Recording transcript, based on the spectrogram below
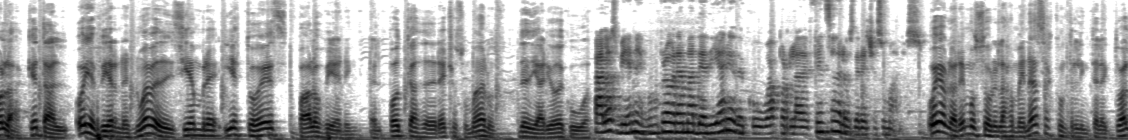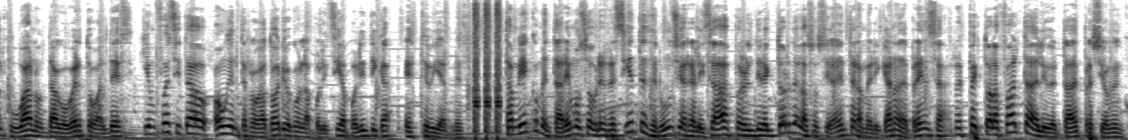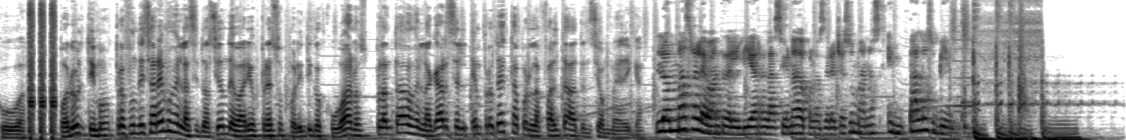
Hola, ¿qué tal? Hoy es viernes 9 de diciembre y esto es Palos Vienen, el podcast de derechos humanos de Diario de Cuba. Palos Vienen, un programa de Diario de Cuba por la defensa de los derechos humanos. Hoy hablaremos sobre las amenazas contra el intelectual cubano Dagoberto Valdés, quien fue citado a un interrogatorio con la policía política este viernes. También comentaremos sobre recientes denuncias realizadas por el director de la Sociedad Interamericana de Prensa respecto a la falta de libertad de expresión en Cuba. Por último, profundizaremos en la situación de varios presos políticos cubanos plantados en la cárcel en protesta por la falta de atención médica. Lo más relevante del día relacionado con los derechos humanos en Palos Vientos.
